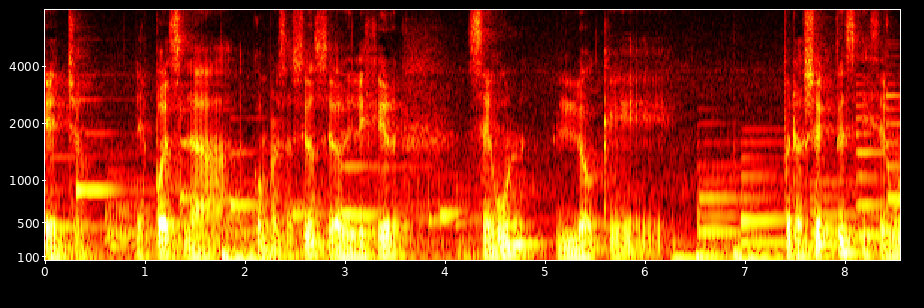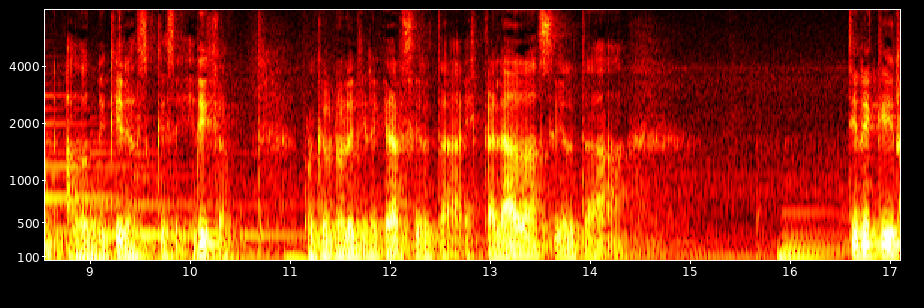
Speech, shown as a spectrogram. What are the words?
hecho. Después la conversación se va a dirigir según lo que proyectes y según a donde quieras que se dirija. Porque uno le tiene que dar cierta escalada, cierta... Tiene que ir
